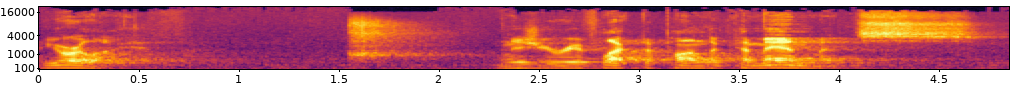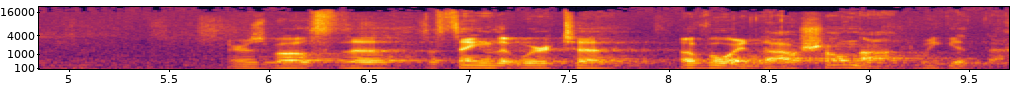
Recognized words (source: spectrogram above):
your life. And as you reflect upon the commandments, there's both the, the thing that we're to avoid, thou shalt not, we get that.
